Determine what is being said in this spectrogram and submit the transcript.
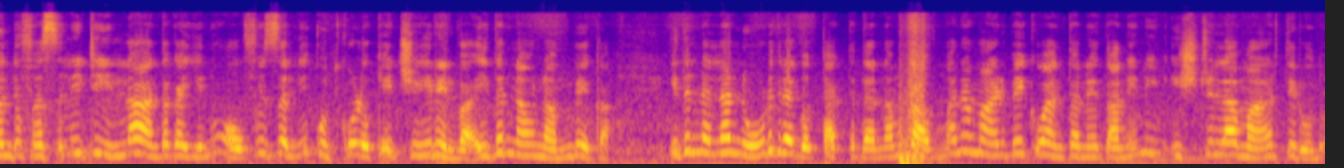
ಒಂದು ಫೆಸಿಲಿಟಿ ಇಲ್ಲ ಅಂದಾಗ ಏನು ಆಫೀಸಲ್ಲಿ ಕುತ್ಕೊಳ್ಳೋಕೆ ಚೇರ್ ಇಲ್ವಾ? ಇದನ್ನು ನಾವು ನಂಬೇಕಾ? ಇದನ್ನೆಲ್ಲ ನೋಡಿದ್ರೆ ಗೊತ್ತಾಗ್ತದೆ. ನಮ್ಗೆ ಅವಮಾನ ಮಾಡಬೇಕು ಅಂತಾನೆ ತಾನೇ ನೀನು ಇಷ್ಟೆಲ್ಲ ಮಾಡ್ತಿರೋದು.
